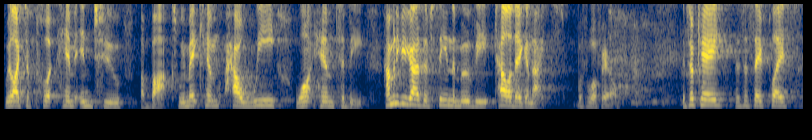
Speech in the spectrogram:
We like to put him into a box. We make him how we want him to be. How many of you guys have seen the movie Talladega Nights with Will Ferrell? It's okay, this is a safe place.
